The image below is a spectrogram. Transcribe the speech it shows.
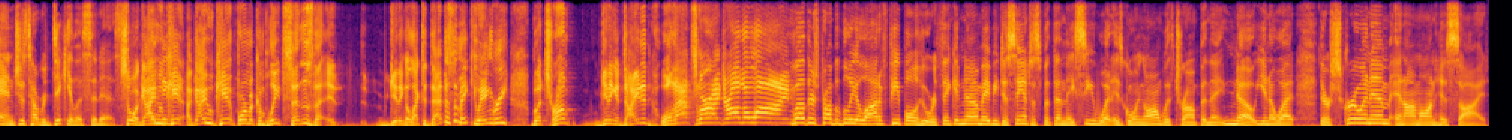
And just how ridiculous it is. So a guy I who think- can't a guy who can't form a complete sentence that it, getting elected that doesn't make you angry, but Trump getting indicted, well, that's where I draw the line. Well, there's probably a lot of people who are thinking, no, maybe DeSantis, but then they see what is going on with Trump and they, no, you know what? They're screwing him and I'm on his side.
